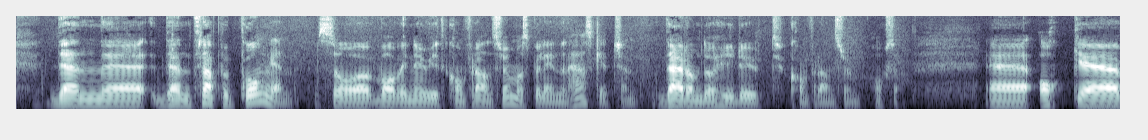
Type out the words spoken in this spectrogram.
den, eh, den trappuppgången så var vi nu i ett konferensrum och spelade in den här sketchen. Där de då hyrde ut konferensrum också. Eh, och eh,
